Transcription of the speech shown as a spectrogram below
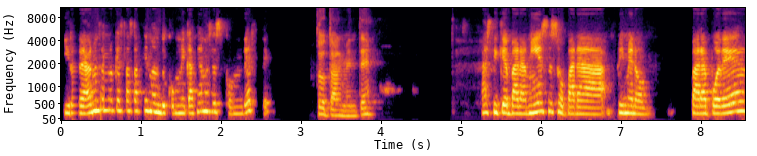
Y realmente lo que estás haciendo en tu comunicación es esconderte. Totalmente. Así que para mí es eso, para, primero, para poder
